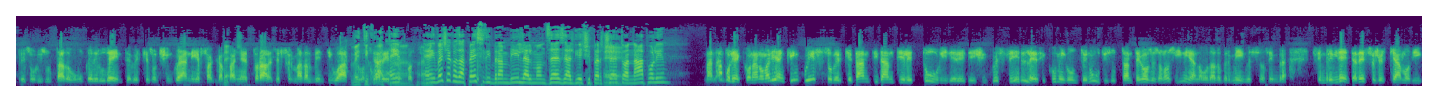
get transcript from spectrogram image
preso un risultato comunque deludente, perché sono cinque anni che fa campagna Beh. elettorale, si è fermata al 24. 24, con E, eh. e invece cosa pensi di Brambilla e il Monzese al 10% Eh. a Napoli? Ma Napoli ecco un'anomalia anche in questo perché tanti tanti elettori dei, dei 5 Stelle, siccome i contenuti su tante cose sono simili, hanno votato per me, questo sembra, sembra evidente. Adesso cerchiamo di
